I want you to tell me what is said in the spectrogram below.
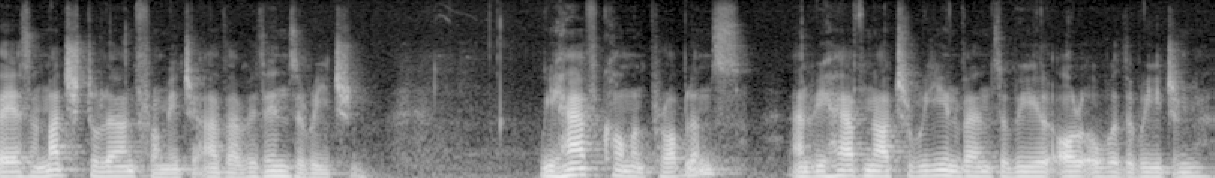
there is much to learn from each other within the region. We have common problems and we have not to reinvent the wheel all over the region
